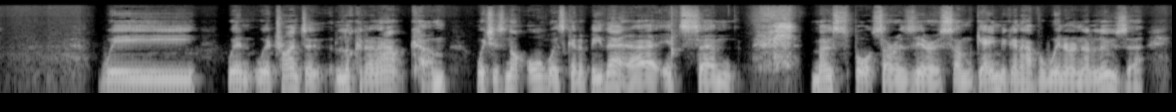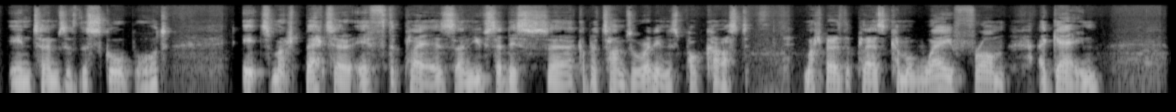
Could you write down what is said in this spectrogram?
we we're, we're trying to look at an outcome which is not always going to be there. Uh, it's um, most sports are a zero sum game. You're going to have a winner and a loser in terms of the scoreboard. it's much better if the players, and you've said this uh, a couple of times already in this podcast, much better if the players come away from a game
